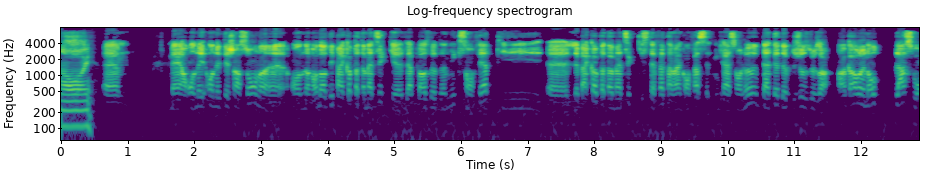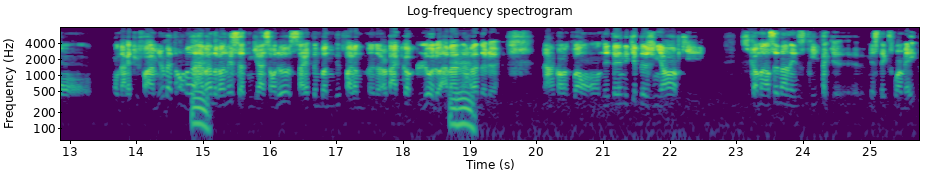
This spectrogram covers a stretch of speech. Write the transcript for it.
Ah ouais. Euh, mais on, est, on était chanceux, on a, on, a, on a des backups automatiques de la base de données qui sont faites, puis euh, le backup automatique qui s'était fait avant qu'on fasse cette migration-là datait de juste deux heures. Encore une autre place où on, on aurait pu faire mieux, mettons, là, Mm. avant de runner cette migration-là, ça aurait été une bonne idée de faire un, un- un backup là, là avant, Mm. avant de le... Mais encore une fois, on était une équipe de juniors qui, qui commençait dans l'industrie, fait que euh, mistakes were made.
